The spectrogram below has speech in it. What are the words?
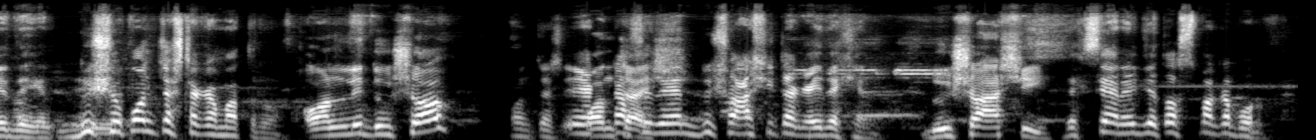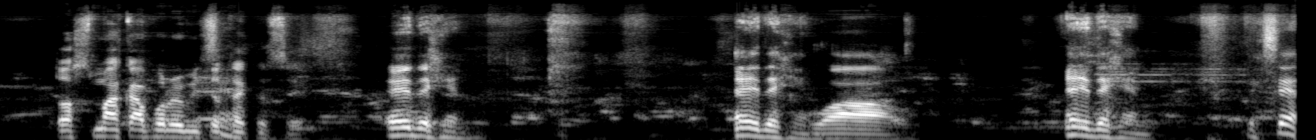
এই দেখেন দুইশো পঞ্চাশ টাকা মাত্র। অনলি দুশো পঞ্চাশ এই একটা আছে 50 দেখেন দুইশো আশি টাকা এই দেখেন। দুইশো আশি। দেখছেন এই যে তসমা কাপড়? তসমা কাপড়ের ভিতরে থাকতেছে। এই দেখেন। এই দেখেন। ওয়াও এই দেখেন। দেখছেন?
